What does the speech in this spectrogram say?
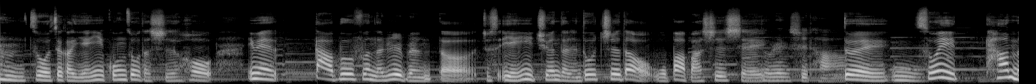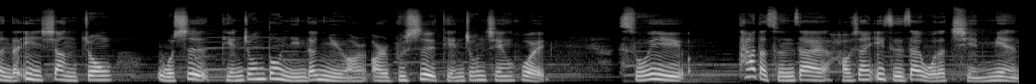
做这个演艺工作的时候，因为大部分的日本的，就是演艺圈的人都知道我爸爸是谁，都认识他。对，嗯，所以他们的印象中，我是田中栋宁的女儿，而不是田中千惠。所以他的存在好像一直在我的前面，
